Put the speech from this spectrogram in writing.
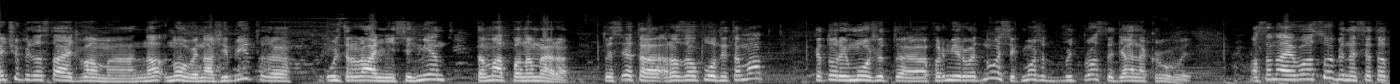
хочу предоставить вам э, новый наш гибрид, э, ультраранний сегмент, томат Панамера. То есть это розовоплодный томат, который может э, формировать носик, может быть просто идеально круглый. Основная его особенность это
